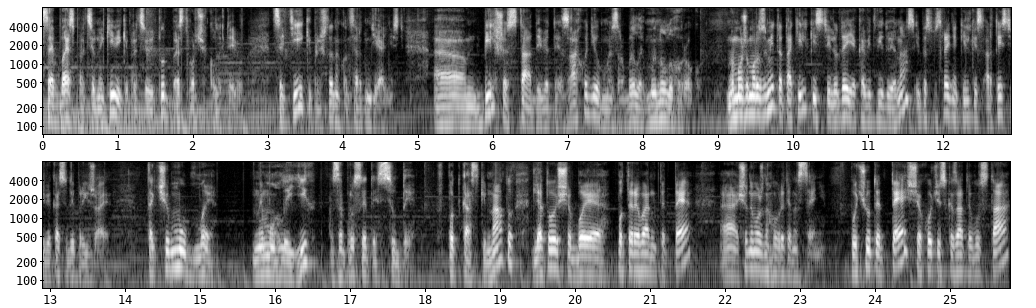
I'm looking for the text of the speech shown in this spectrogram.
Це без працівників, які працюють тут, без творчих колективів. Це ті, які прийшли на концертну діяльність. Е, більше 109 заходів ми зробили минулого року. Ми можемо розуміти та кількість людей, яка відвідує нас, і безпосередньо кількість артистів, яка сюди приїжджає. Так чому б ми не могли їх запросити сюди, в подкаст-кімнату, для того, щоб потеревенити те, е, що не можна говорити на сцені, почути те, що хочуть сказати вуста,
